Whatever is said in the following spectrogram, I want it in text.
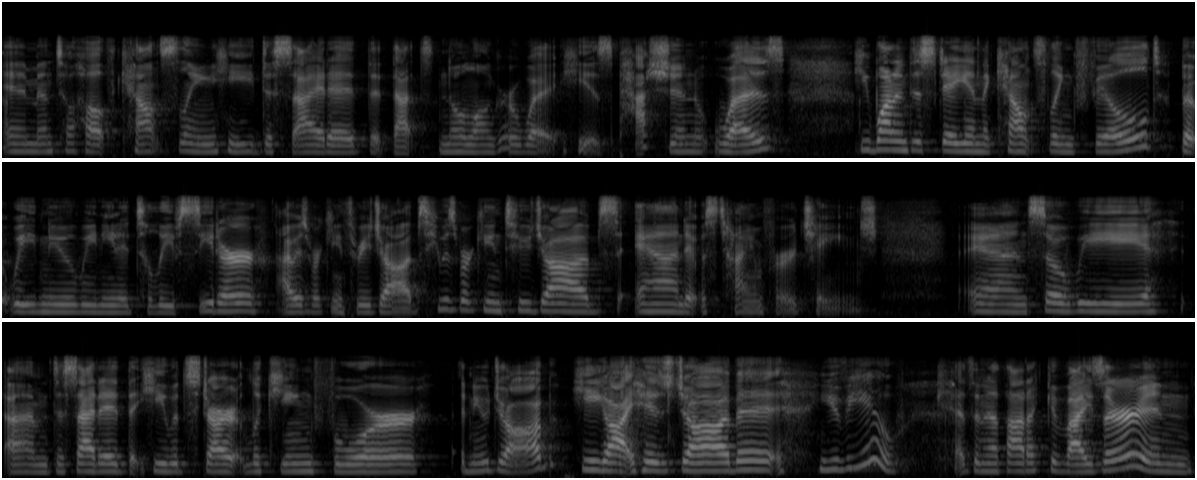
in mental health counseling. He decided that that's no longer what his passion was. He wanted to stay in the counseling field, but we knew we needed to leave Cedar. I was working three jobs, he was working two jobs, and it was time for a change. And so we um, decided that he would start looking for a new job. He got his job at UVU as an athletic advisor, and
